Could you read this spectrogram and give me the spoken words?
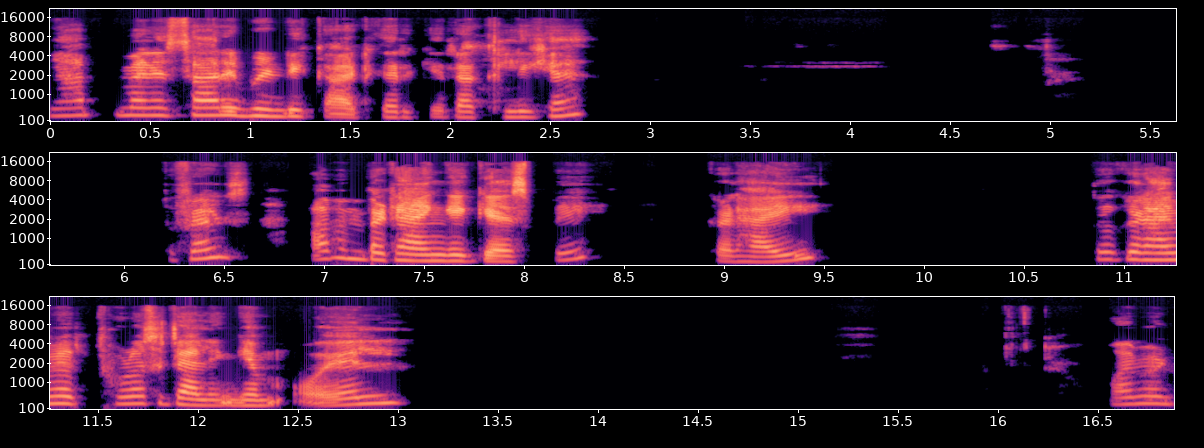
यहाँ पे मैंने सारी भिंडी काट करके रख ली है। तो फ्रेंड्स, अब हम बैठाएँगे गैस पे कढ़ाई। तो कढ़ाई में थोड़ा सा डालेंगे हम ऑयल। ऑयल में,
